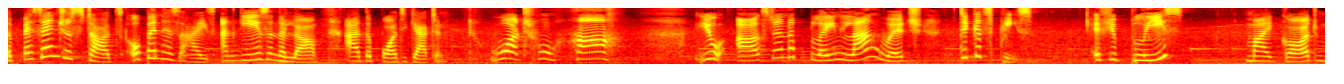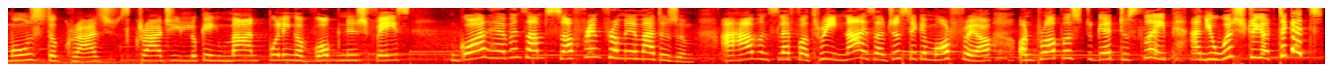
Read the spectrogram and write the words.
The passenger starts, open his eyes, and gaze in alarm at the Pottigaton. What? Who? Huh? You asked in a plain language, tickets please. If you please. My god, moans the scratchy looking man, pulling a wobblish face. God heavens, I'm suffering from rheumatism. I haven't slept for three nights. I've just taken morphia on purpose to get to sleep, and you wish to your tickets.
